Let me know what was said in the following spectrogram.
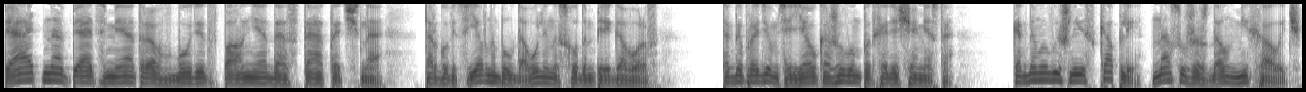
«Пять на пять метров будет вполне достаточно», Торговец явно был доволен исходом переговоров. Тогда пройдемте, я укажу вам подходящее место». Когда мы вышли из капли, нас уже ждал Михалыч,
